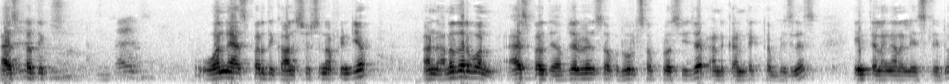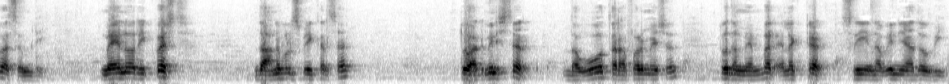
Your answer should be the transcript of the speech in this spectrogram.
as per the, one as per the Constitution of India and another one as per the observance of rules of procedure and conduct of business in Telangana Legislative Assembly. May I now request the Honorable Speaker, sir, to administer the oath or affirmation to the member elected, Sri Navin Yadav V.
